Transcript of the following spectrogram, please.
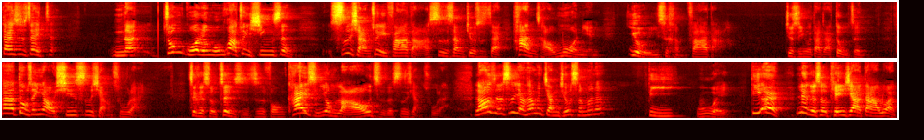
但是在在南中国人文化最兴盛、思想最发达，事实上就是在汉朝末年又一次很发达，就是因为大家斗争，大家斗争要有新思想出来。这个时候正史之风开始用老子的思想出来。老子的思想他们讲求什么呢？第一，无为；第二，那个时候天下大乱。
